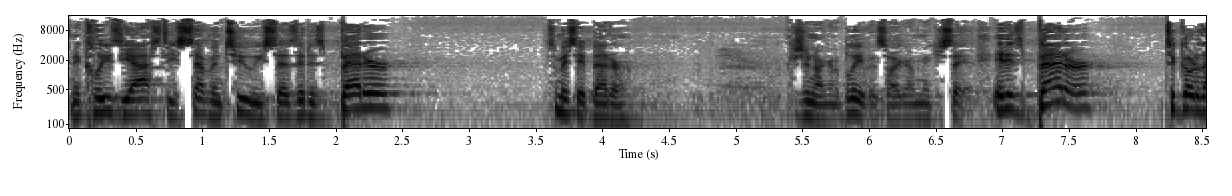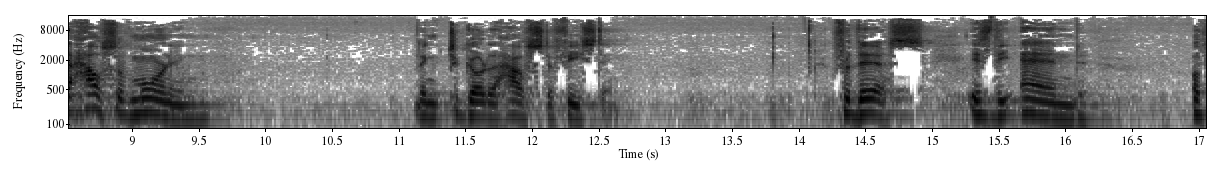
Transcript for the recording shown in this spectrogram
In Ecclesiastes 7 2, he says, It is better, somebody say better because you're not going to believe it, so I got to make you say it. It is better to go to the house of mourning than to go to the house to feasting. For this is the end of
